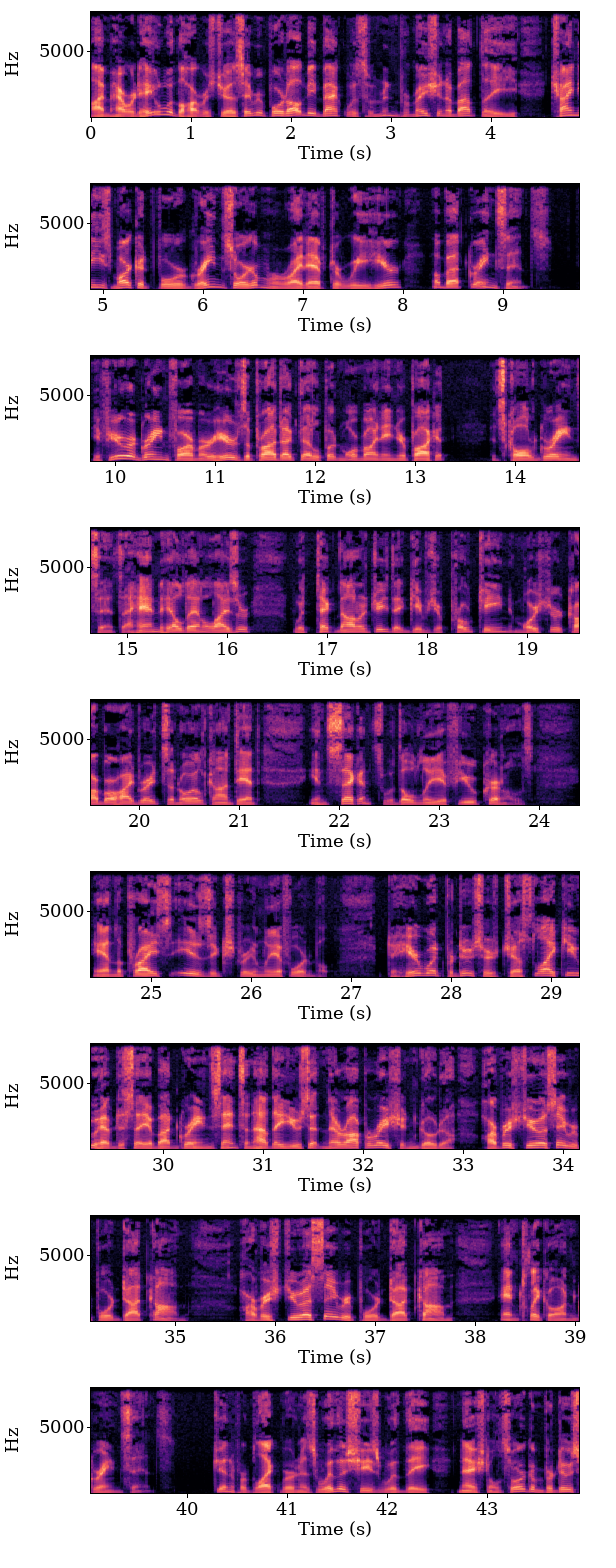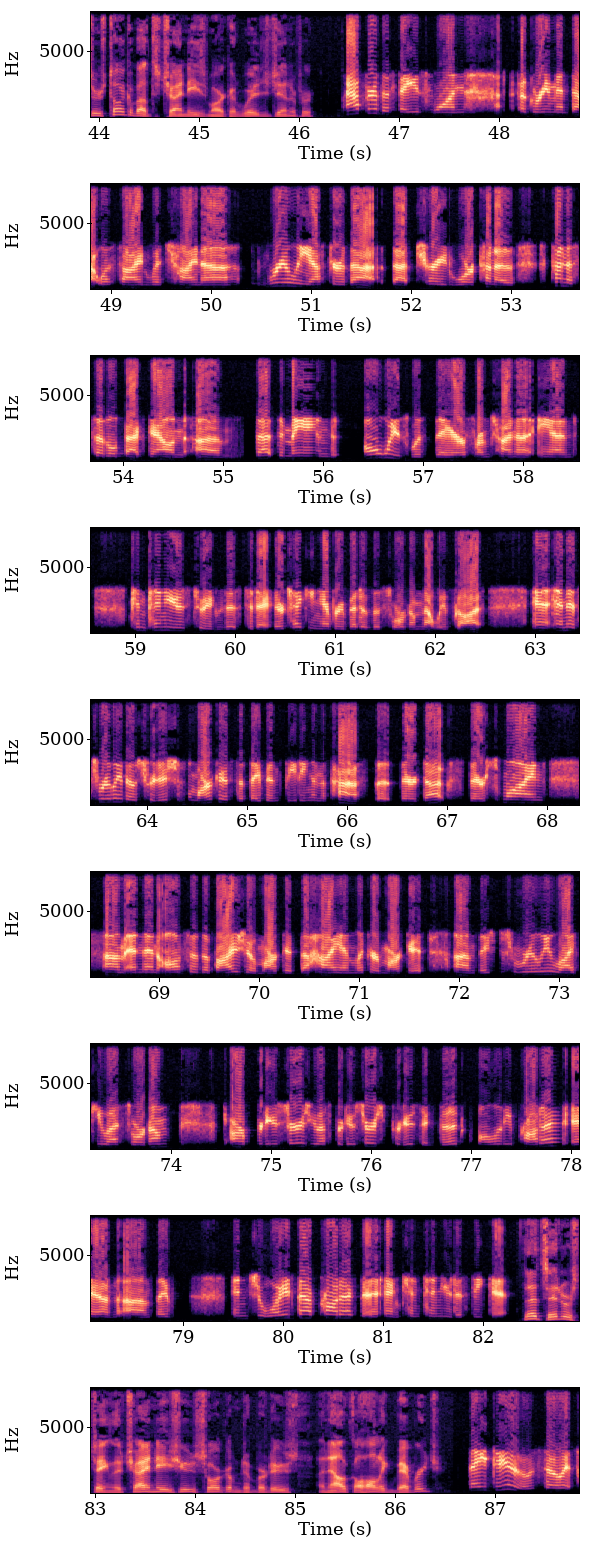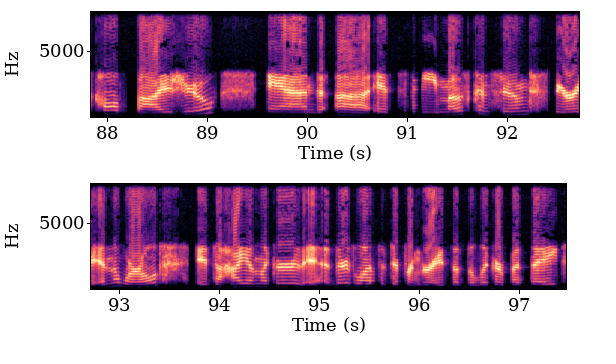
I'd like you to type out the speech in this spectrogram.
I'm Howard Hale with the Harvest USA Report. I'll be back with some information about the Chinese market for grain sorghum right after we hear about grain sense. If you're a grain farmer, here's a product that'll put more money in your pocket. It's called Grain Sense, a handheld analyzer with technology that gives you protein, moisture, carbohydrates, and oil content in seconds with only a few kernels. And the price is extremely affordable. To hear what producers just like you have to say about grain sense and how they use it in their operation, go to harvestusareport.com, harvestusareport.com, and click on grain sense. Jennifer Blackburn is with us. She's with the National Sorghum Producers. Talk about the Chinese market, would you, Jennifer? After the phase one agreement that was signed with China, really after that, that trade war kind of kind of settled back down, um, that demand always was there from China and continues to exist today. They're taking every bit of the sorghum that we've got. And, and it's really those traditional markets that they've been feeding in the past, the, their ducks, their swine, um, and then also the Baijiu market, the high-end liquor market. Um, they just really like U.S. sorghum. Our producers, U.S. producers, produce a good quality product, and um, they've enjoyed that product and continue to seek it. That's interesting. The Chinese use sorghum to produce an alcoholic beverage? They do. So it's called Baijiu, and uh, it's the most consumed spirit in the world. It's a high-end liquor. There's lots of different grades of the liquor, but they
